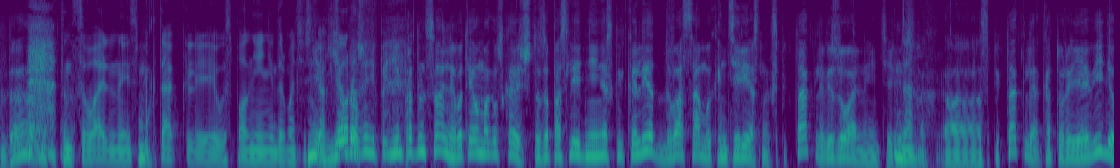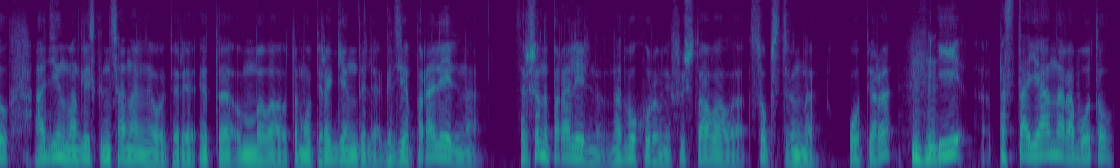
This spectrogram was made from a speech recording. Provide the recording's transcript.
да. танцевальные спектакли в исполнении драматических Нет, актеров. Я даже не, не про танцевальные. Вот я вам могу сказать, что за последние несколько лет два самых интересных спектакля, визуально интересных да. э, спектакля, которые я видел, один в английской национальной опере, это была там опера Генделя, где параллельно совершенно параллельно на двух уровнях существовала, собственно, опера, угу. и постоянно работал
